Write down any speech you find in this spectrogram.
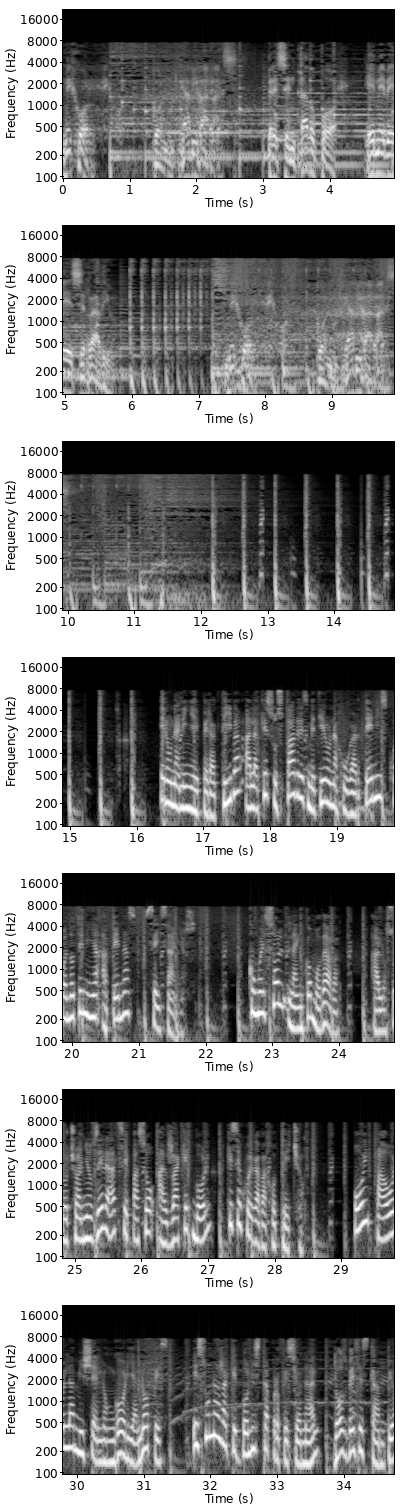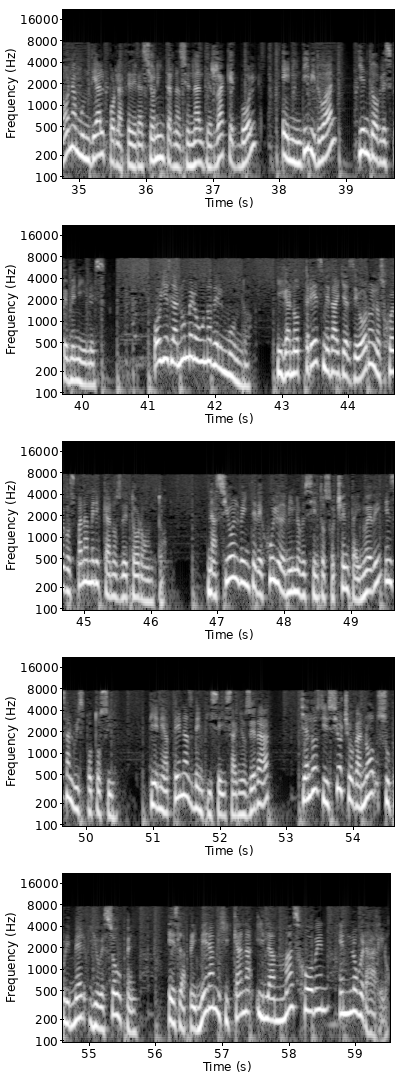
Mejor con Gaby Vargas. Presentado por MBS Radio. Mejor con Gaby Vargas. Era una niña hiperactiva a la que sus padres metieron a jugar tenis cuando tenía apenas seis años. Como el sol la incomodaba, a los ocho años de edad se pasó al racquetball que se juega bajo techo. Hoy Paola Michelle Longoria López es una raquetbolista profesional, dos veces campeona mundial por la Federación Internacional de Racquetball en individual y en dobles femeniles. Hoy es la número uno del mundo y ganó tres medallas de oro en los Juegos Panamericanos de Toronto. Nació el 20 de julio de 1989 en San Luis Potosí. Tiene apenas 26 años de edad y a los 18 ganó su primer US Open. Es la primera mexicana y la más joven en lograrlo.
